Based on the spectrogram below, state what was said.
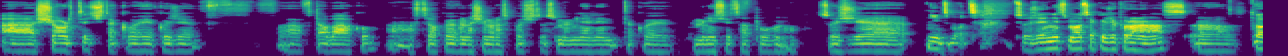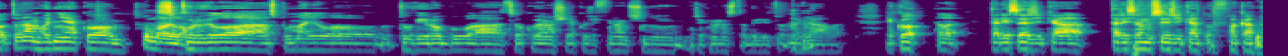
a shortage takový jakože v tabáku a v celkově v našem rozpočtu jsme měli takový měsíc a půl, no. Což je... Nic moc. Což je nic moc, jakože pro nás. To, to nám hodně jako Zpomalilo. skurvilo a zpomalilo tu výrobu a celkově naše jakože finanční, řekněme, stabilitu a tak mhm. dále. Mm-hmm. Jako, hele, tady se říká, tady se musí říkat o fuck up.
